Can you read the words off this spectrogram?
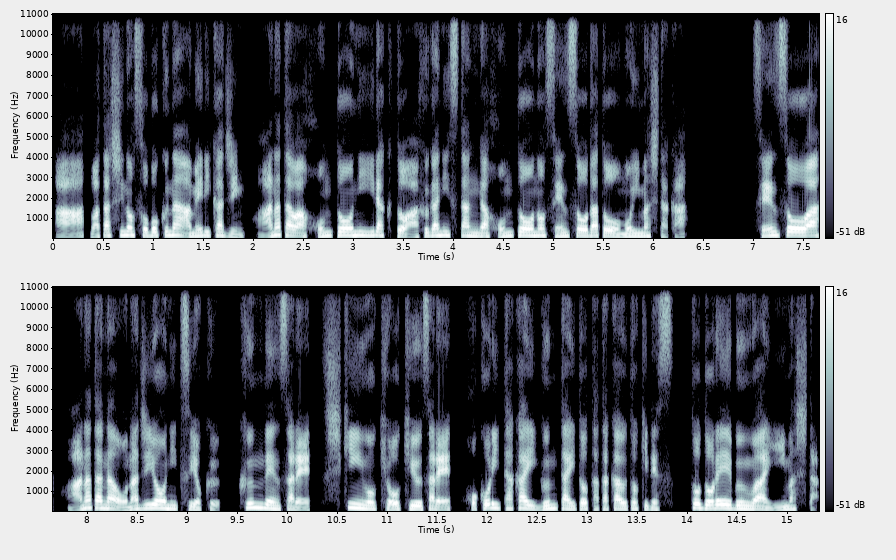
ああ、私の素朴なアメリカ人、あなたは本当にイラクとアフガニスタンが本当の戦争だと思いましたか？戦争は、あなたが同じように強く、訓練され、資金を供給され、誇り高い軍隊と戦う時です。とドレーブンは言いました。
